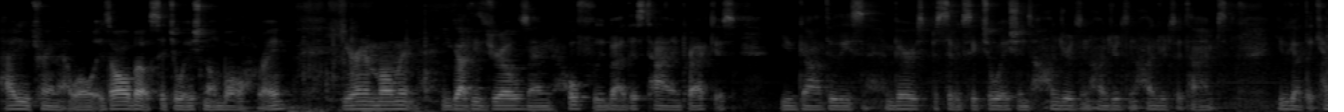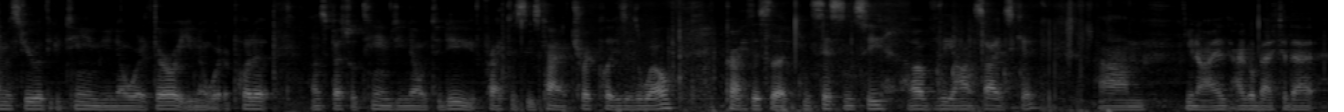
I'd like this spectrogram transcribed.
How do you train that? Well, it's all about situational ball, right? You're in a moment, you got these drills, and hopefully by this time in practice, you've gone through these very specific situations hundreds and hundreds and hundreds of times. You've got the chemistry with your team. You know where to throw it. You know where to put it. On special teams, you know what to do. You've practiced these kind of trick plays as well. Practice the consistency of the onside kick. Um, you know, I, I go back to that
